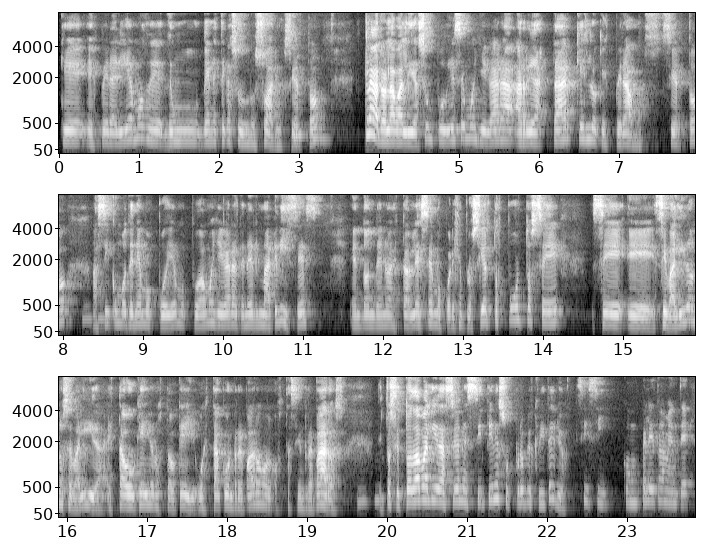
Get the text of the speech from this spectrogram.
que esperaríamos de, un, en este caso, de un usuario, ¿cierto? Claro, la validación pudiésemos llegar a, redactar qué es lo que esperamos, ¿cierto? Así como tenemos, podemos, podamos llegar a tener matrices en donde nos establecemos, por ejemplo, ciertos puntos se se, eh, se, valida o no se valida, está ok o no está ok, o está con reparos o está sin reparos. Entonces, toda validación en sí tiene sus propios criterios. Sí, sí, completamente.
